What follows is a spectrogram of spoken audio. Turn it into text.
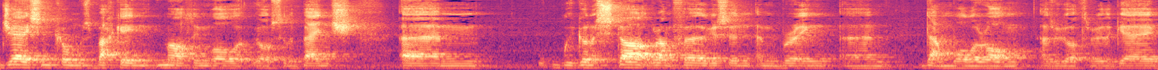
Jason comes back in, Martin Walworth goes to the bench. Um, we're going to start Grant Ferguson and bring um, Dan Waller on as we go through the game.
